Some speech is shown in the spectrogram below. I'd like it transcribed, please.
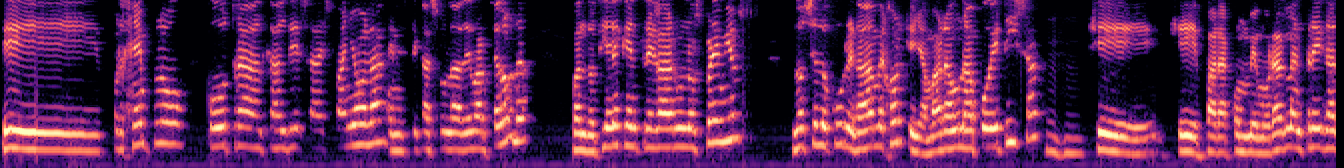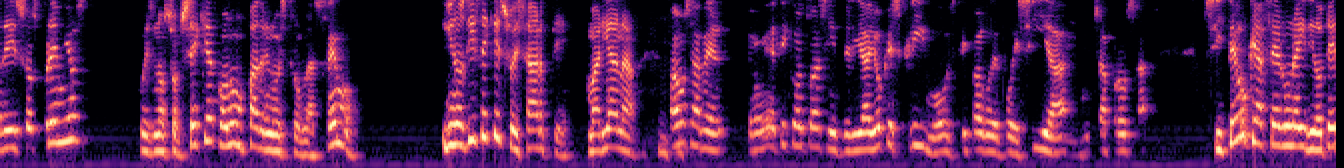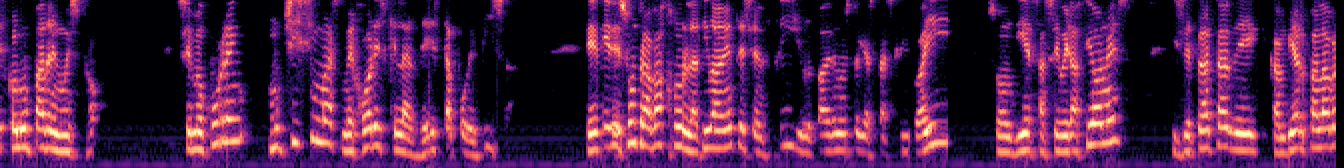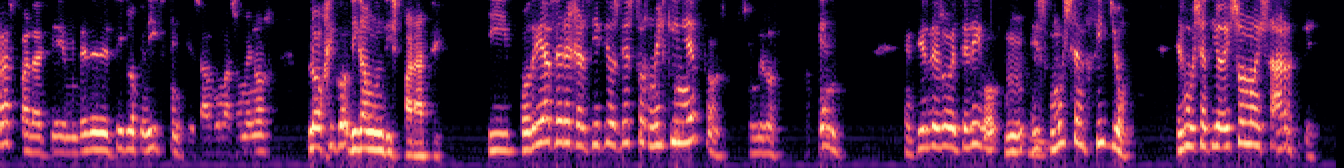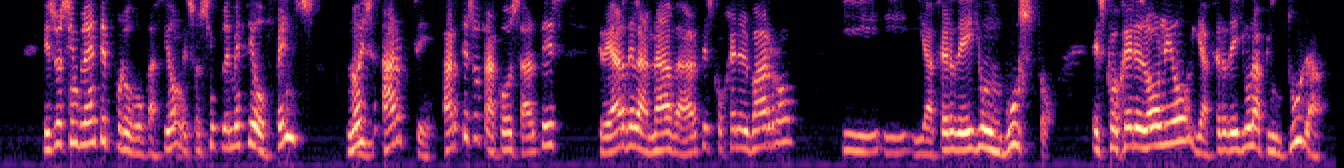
Eh, por ejemplo, otra alcaldesa española, en este caso la de Barcelona, cuando tiene que entregar unos premios, no se le ocurre nada mejor que llamar a una poetisa que, para conmemorar la entrega de esos premios, pues nos obsequia con un Padre Nuestro blasfemo. Y nos dice que eso es arte. Mariana, vamos a ver, te lo voy a decir con toda sinceridad, yo que escribo, he escrito algo de poesía y mucha prosa, si tengo que hacer una idiotez con un Padre Nuestro, se me ocurren muchísimas mejores que las de esta poetisa. Es decir, es un trabajo relativamente sencillo, el Padre Nuestro ya está escrito ahí, son 10 aseveraciones y se trata de cambiar palabras para que en vez de decir lo que dicen, que es algo más o menos lógico, digan un disparate. Y podría hacer ejercicios de estos 1500, si me los bien. ¿Entiendes lo que te digo? Mm, es muy sencillo, es muy sencillo. Eso no es arte. Eso es simplemente provocación, eso es simplemente ofensa. No es arte. Arte es otra cosa. Arte es crear de la nada. Arte es coger el barro y hacer de ello un busto es coger el óleo y hacer de ello una pintura.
